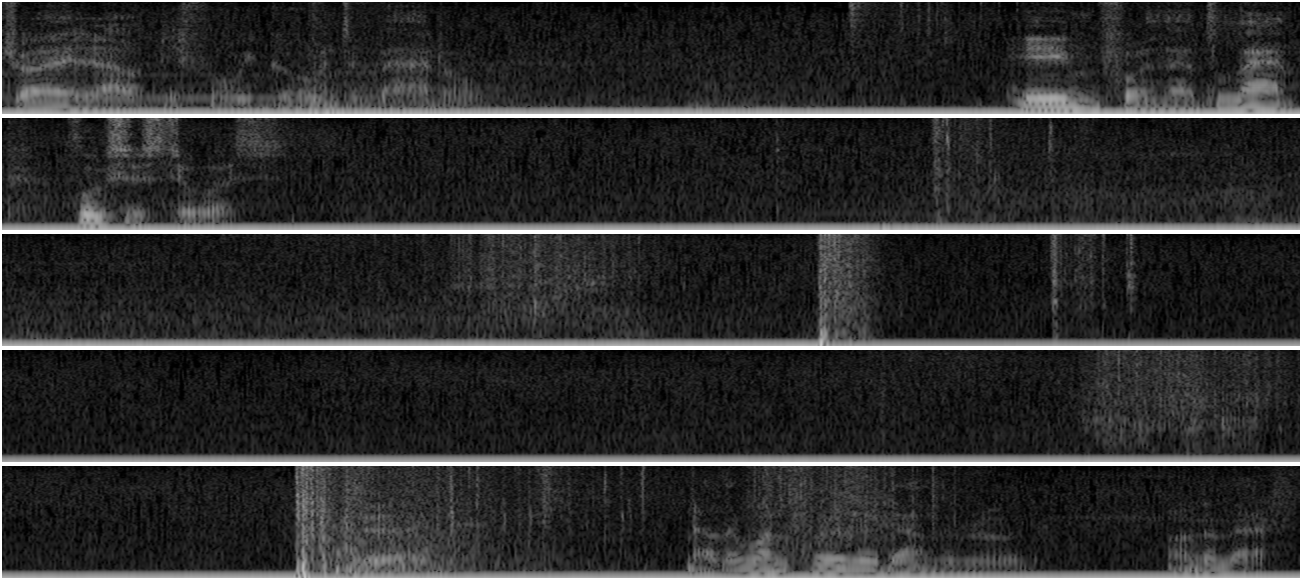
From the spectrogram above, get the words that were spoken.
Try it out before we go into battle. Aim for that lamp closest to us. Good. Another one further down the road. On the left.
